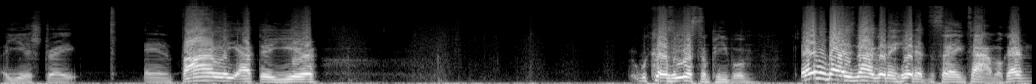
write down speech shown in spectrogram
a year straight. And finally after a year because listen people, everybody's not going to hit at the same time, okay?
